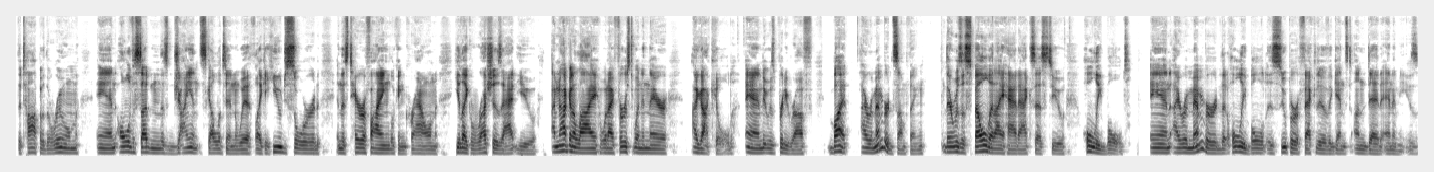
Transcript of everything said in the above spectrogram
the top of the room, and all of a sudden this giant skeleton with like a huge sword and this terrifying looking crown he like rushes at you i'm not gonna lie when i first went in there i got killed and it was pretty rough but i remembered something there was a spell that i had access to holy bolt and i remembered that holy bolt is super effective against undead enemies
